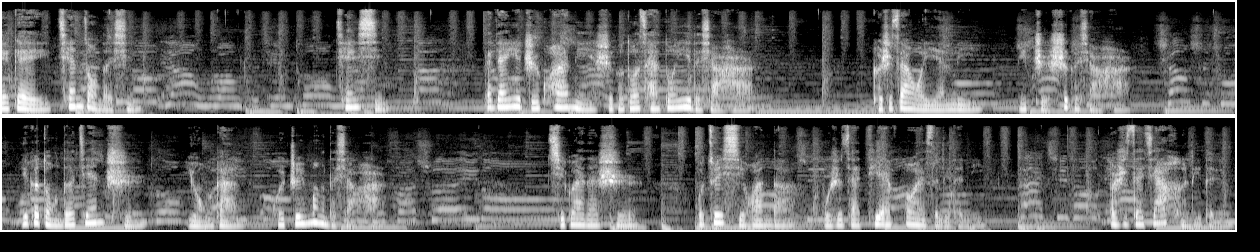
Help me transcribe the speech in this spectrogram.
写给千总的信，千玺，大家一直夸你是个多才多艺的小孩，可是在我眼里，你只是个小孩，一个懂得坚持、勇敢、会追梦的小孩。奇怪的是，我最喜欢的不是在 TFBOYS 里的你，而是在嘉禾里的你。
